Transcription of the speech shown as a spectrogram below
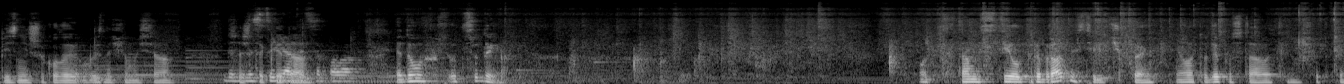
пізніше, коли визначимося. Де Все ж таки, да. палатка. Я думав, от сюди. От там стіл прибрати, стільчик той, і от туди поставити. Що таке?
